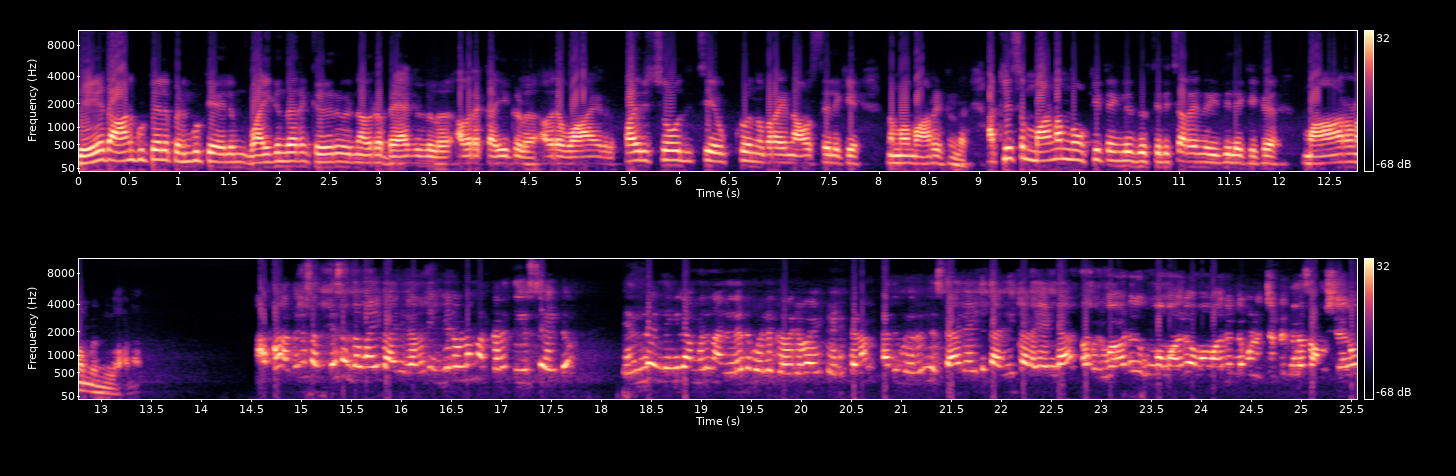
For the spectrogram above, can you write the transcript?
ഏത് ആൺകുട്ടിയായാലും പെൺകുട്ടിയായാലും വൈകുന്നേരം കയറി വരുന്ന അവരുടെ ബാഗുകൾ അവരുടെ കൈകൾ അവരുടെ വായകൾ പരിശോധിച്ച് വെക്കും എന്ന് പറയുന്ന അവസ്ഥയിലേക്ക് നമ്മൾ മാറിയിട്ടുണ്ട്. അറ്റ്ലീസ്റ്റ് മണം നോക്കിയിട്ടെങ്കിലും ഇത് തിരിച്ചറിയുന്ന രീതിയിലേക്കൊക്കെ മാറണം എന്നുള്ളതാണ്. ഇങ്ങനെയുള്ള മക്കളെ തീർച്ചയായിട്ടും എന്തുണ്ടെങ്കിലും നമ്മൾ നല്ലതുപോലെ ഗൗരവമായിട്ട് എടുക്കണം. അത് വെറും നിസ്സാരമായിട്ട് തള്ളിക്കളയണ്ട. ഒരുപാട് ഉമ്മമാരോ അമ്മമാരോ എന്നെ വിളിച്ചിട്ട് ഇങ്ങനെ സംശയങ്ങൾ.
